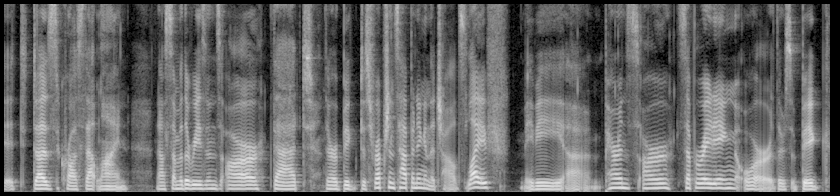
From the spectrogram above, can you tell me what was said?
it does cross that line. Now some of the reasons are that there are big disruptions happening in the child's life. Maybe um, parents are separating or there's a big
